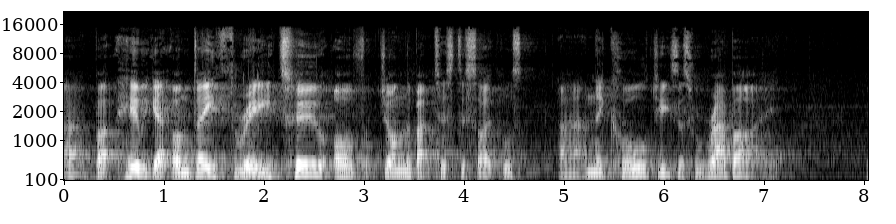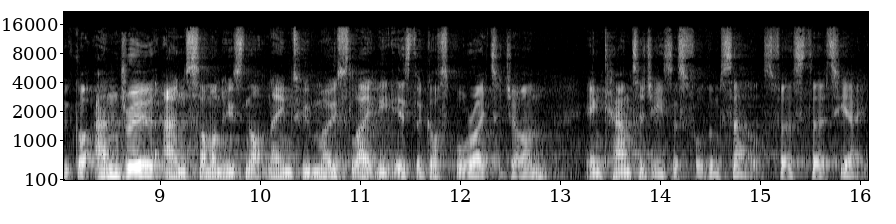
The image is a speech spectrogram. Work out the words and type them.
Uh, but here we get on day three, two of John the Baptist's disciples, uh, and they call Jesus Rabbi. We've got Andrew and someone who's not named, who most likely is the gospel writer John, encounter Jesus for themselves. Verse 38.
